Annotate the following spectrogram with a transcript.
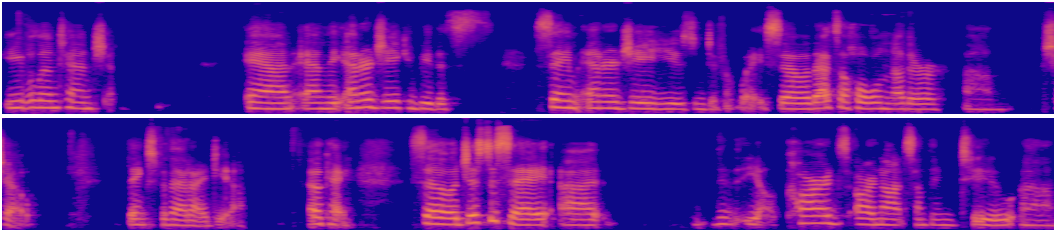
evil intention. And, and the energy can be the same energy used in different ways. So that's a whole nother um, show. Thanks for that idea. Okay, so just to say, uh, you know, cards are not something to uh,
